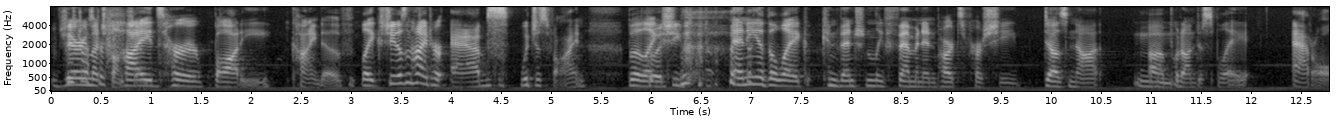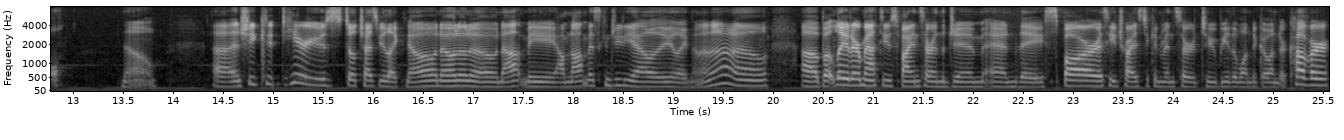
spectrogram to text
very much function. hides her body kind of like she doesn't hide her abs which is fine but like Good. she any of the like conventionally feminine parts of her she does not Mm-hmm. uh, put on display at all No. Uh, and she could hear you still tries to be like, no, no, no, no, not me. I'm not Miss Congeniality. Like, no, no, no, no. Uh, but later, Matthews finds her in the gym and they spar as he tries to convince her to be the one to go undercover.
